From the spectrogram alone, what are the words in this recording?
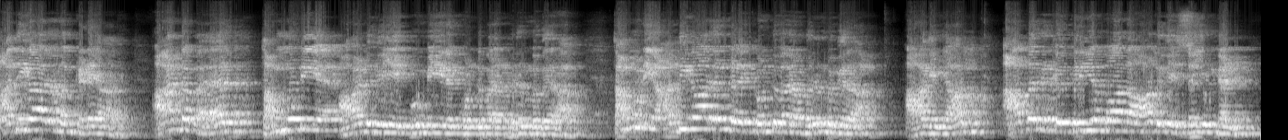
அதிகாரமும் கிடையாது. ஆண்டவர் தம்முடைய ஆளுகையை பூமியில கொண்டு வர விரும்புகிறார். தம்முடைய அதிகாரங்களை கொண்டு வர விரும்புகிறார். ஆகையால் அவருக்கு பிரியமான ஆளுகை செய்யுங்கள்.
